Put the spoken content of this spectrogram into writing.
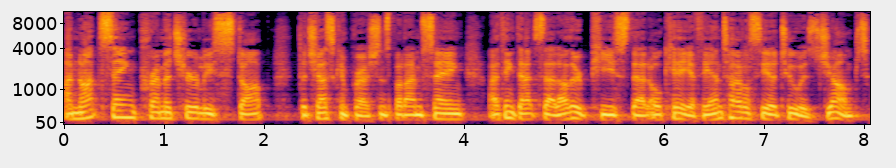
I'm not saying prematurely stop the chest compressions, but I'm saying I think that's that other piece that, okay, if the end tidal CO2 has jumped,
